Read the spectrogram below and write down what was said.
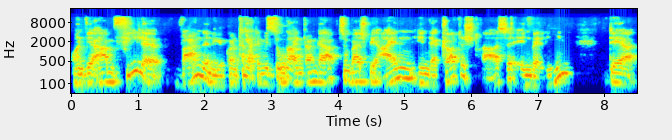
Und wir haben viele wahnsinnige Kontakte ja, mit super. Buchhändlern gehabt. Zum Beispiel einen in der Körtestraße in Berlin, der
